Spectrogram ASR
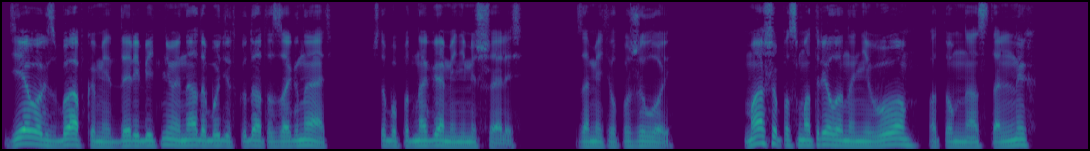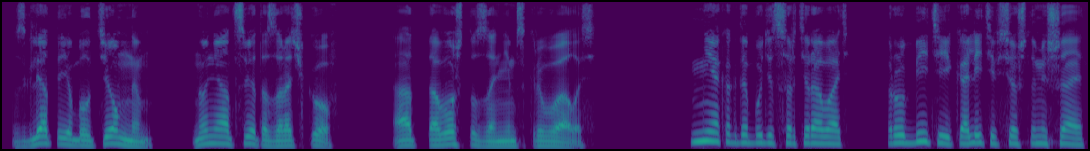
девок с бабками, да ребятней надо будет куда-то загнать, чтобы под ногами не мешались, — заметил пожилой. Маша посмотрела на него, потом на остальных. Взгляд ее был темным, но не от цвета зрачков, а от того, что за ним скрывалось. «Некогда будет сортировать. Рубите и колите все, что мешает.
